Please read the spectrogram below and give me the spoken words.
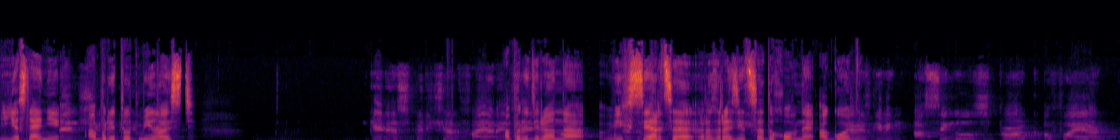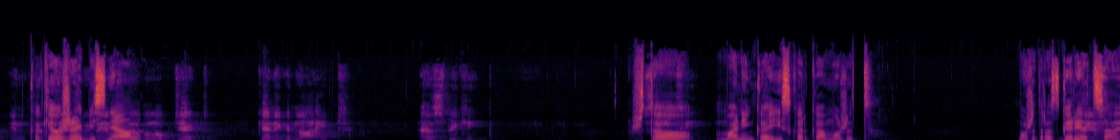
И если они обретут милость, определенно в их сердце разразится духовный огонь. is giving a single spark of fire in Как я уже объяснял, что маленькая искорка может, может разгореться,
